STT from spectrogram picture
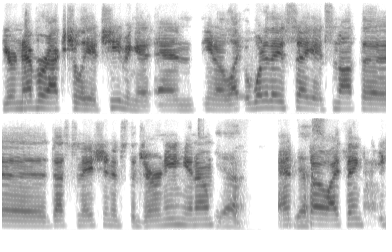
you're never actually achieving it and you know like what do they say it's not the destination it's the journey you know Yeah, and Yes. so i think you,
